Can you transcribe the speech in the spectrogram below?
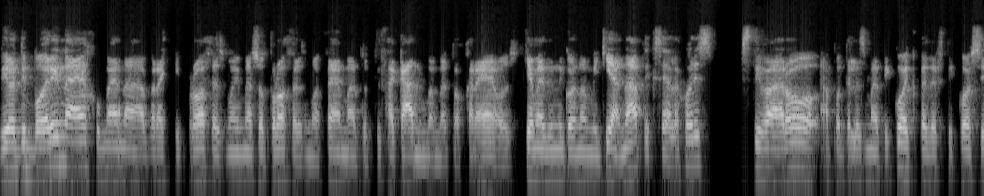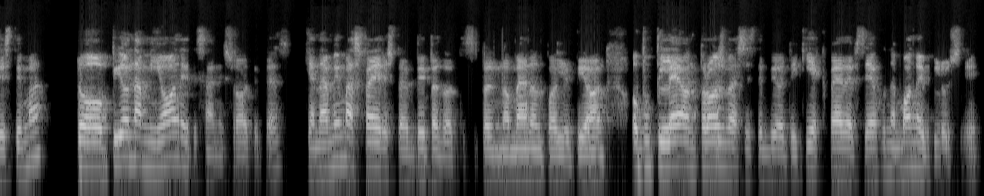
Διότι μπορεί να έχουμε ένα βραχυπρόθεσμο ή μεσοπρόθεσμο θέμα του τι θα κάνουμε με το χρέος και με την οικονομική ανάπτυξη, αλλά χωρίς στιβαρό αποτελεσματικό εκπαιδευτικό σύστημα το οποίο να μειώνει τις ανισότητες και να μην μας φέρει στο επίπεδο των Ηνωμένων Πολιτειών όπου πλέον πρόσβαση στην ποιοτική εκπαίδευση έχουν μόνο οι πλούσιοι.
